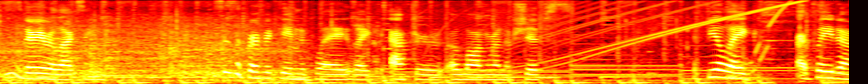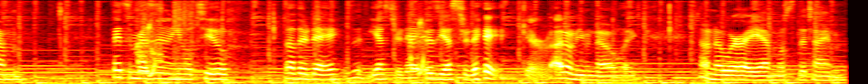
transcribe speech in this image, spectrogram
This is very relaxing. This is the perfect game to play, like, after a long run of shifts. I feel like I played, um, played some Resident Evil 2 the other day. Was it yesterday? It was yesterday. Can't remember. I don't even know, like, I don't know where I am most of the time.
